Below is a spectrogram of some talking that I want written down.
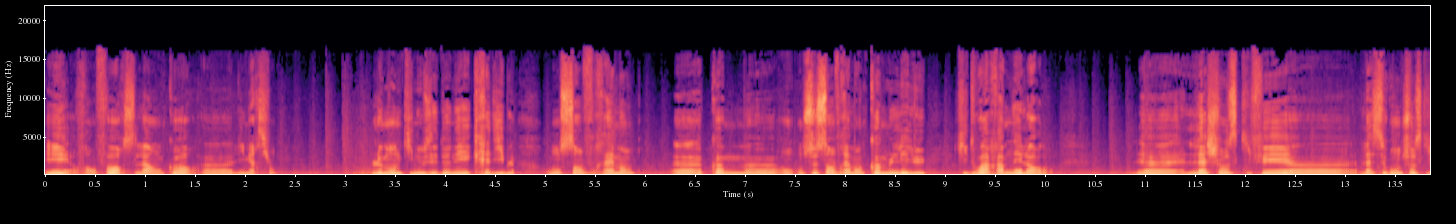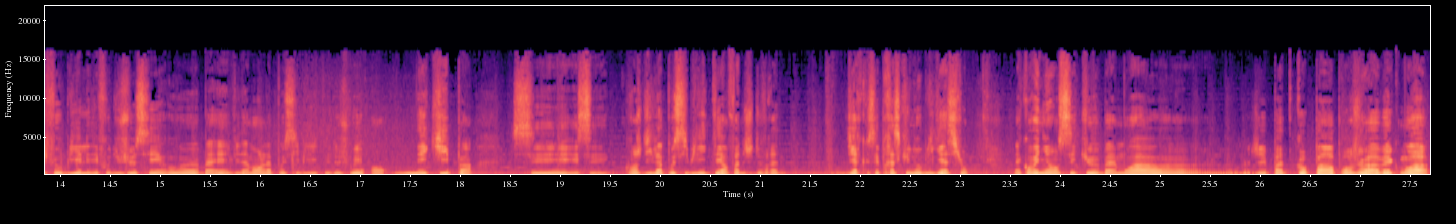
et renforce là encore l'immersion. Le monde qui nous est donné est crédible. On sent vraiment euh, comme euh, on, on se sent vraiment comme l'élu qui doit ramener l'ordre. Euh, la chose qui fait la seconde chose qui fait oublier les défauts du jeu, c'est bah, évidemment la possibilité de jouer en équipe. C'est quand je dis la possibilité, en fait, je devrais dire que c'est presque une obligation. L'inconvénient, c'est que ben moi, euh, j'ai pas de copains pour jouer avec moi,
